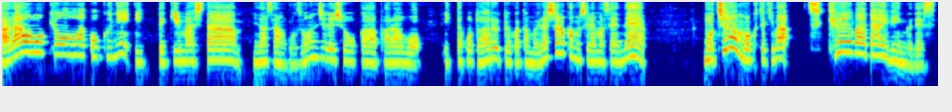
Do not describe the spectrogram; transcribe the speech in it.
パラオ共和国に行ってきました。皆さんご存知でしょうか？パラオ。行ったことあるという方もいらっしゃるかもしれませんね。もちろん目的はスキューバダイビングです。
